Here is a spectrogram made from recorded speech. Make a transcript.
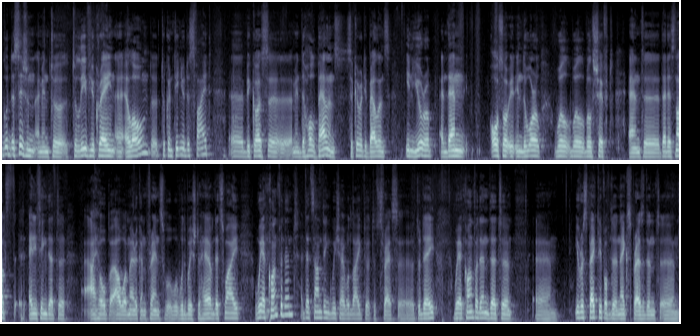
good decision, I mean, to, to leave Ukraine alone to, to continue this fight. Uh, because uh, I mean the whole balance, security balance in Europe and then also in, in the world will will will shift, and uh, that is not anything that I hope our American friends would wish to have. That's why we are confident. That's something which I would like to, to stress today. We are confident that. Um, irrespective of the next president, um,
